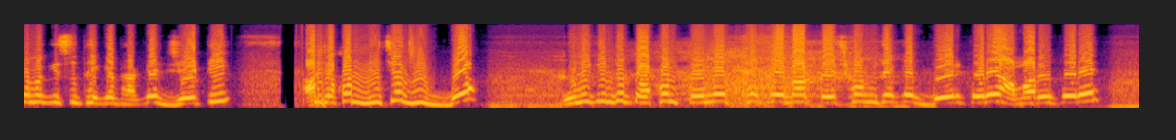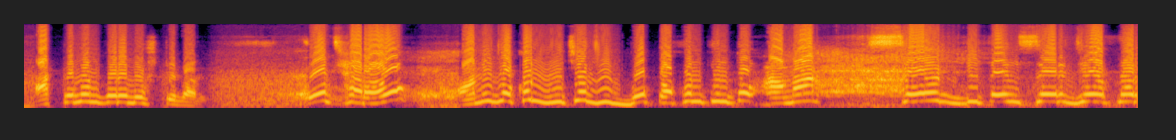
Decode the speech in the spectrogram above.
কোনো কিছু থেকে থাকে, যেটি আমি যখন নিচে ঝুঁকবো উনি কিন্তু তখন কোমর থেকে বা পেছন থেকে বের করে আমার উপরে আক্রমণ করে বসতে পারে। এছাড়াও, আমি যখন নিচে ঝুঁকবো তখন কিন্তু আমার সেলফ ডিফেন্সের যে আপনার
